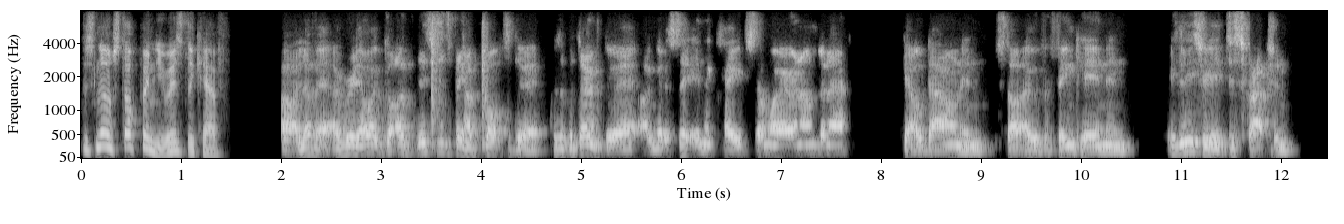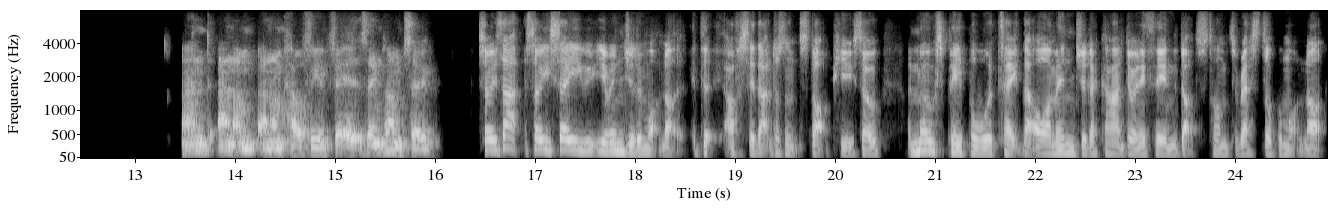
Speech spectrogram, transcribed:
there's no stopping you, is there, Kev? Oh, I love it. I really, I've got. This is the thing. I've got to do it because if I don't do it, I'm going to sit in a cave somewhere and I'm going to get all down and start overthinking, and it's literally a distraction. And and I'm and I'm healthy and fit at the same time. So. So is that so? You say you're injured and whatnot. Obviously, that doesn't stop you. So, and most people would take that. Oh, I'm injured. I can't do anything. The doctor's told me to rest up and whatnot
